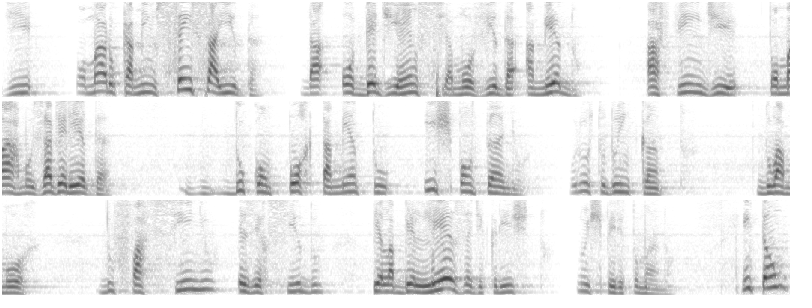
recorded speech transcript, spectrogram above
de tomar o caminho sem saída da obediência movida a medo, a fim de tomarmos a vereda do comportamento espontâneo, fruto do encanto, do amor, do fascínio exercido pela beleza de Cristo no espírito humano. Então,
